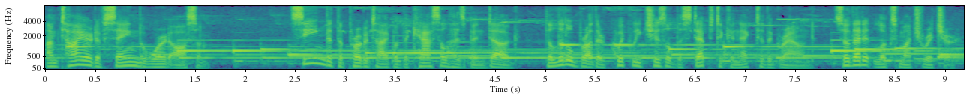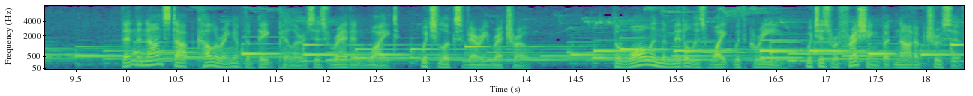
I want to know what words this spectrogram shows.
I'm tired of saying the word awesome. Seeing that the prototype of the castle has been dug, the little brother quickly chiseled the steps to connect to the ground, so that it looks much richer. Then the non-stop coloring of the big pillars is red and white, which looks very retro. The wall in the middle is white with green, which is refreshing but not obtrusive.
